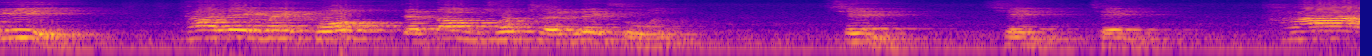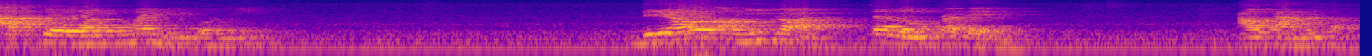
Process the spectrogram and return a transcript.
ดี ถ้าเลขไม่ครบจะต้องชดเชยเลขศูนย์เช่น เช่น เช่น ถ้าโจทย์ไม่มีตัวนี้ เดี๋ยวเอางี้ก่อนจะหลงประเด็น เอาตามนี้ก่อน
